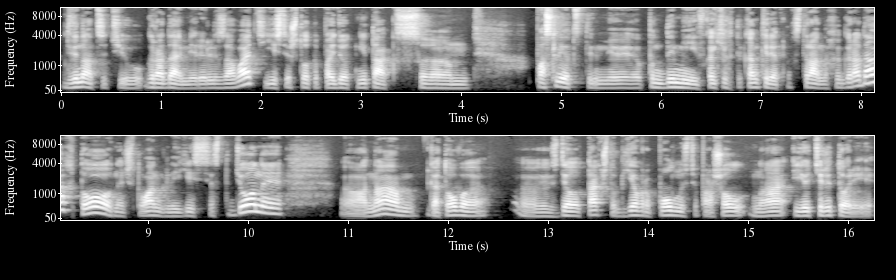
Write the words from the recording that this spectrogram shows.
12 городами реализовать, если что-то пойдет не так с эм, последствиями пандемии в каких-то конкретных странах и городах, то, значит, у Англии есть все стадионы, она готова э, сделать так, чтобы евро полностью прошел на ее территории.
